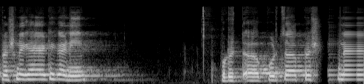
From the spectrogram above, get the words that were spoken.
प्रश्न घ्या या ठिकाणी. पुढचा प्रश्न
